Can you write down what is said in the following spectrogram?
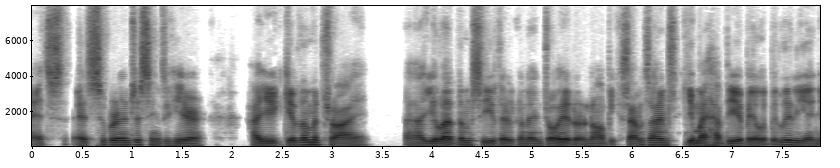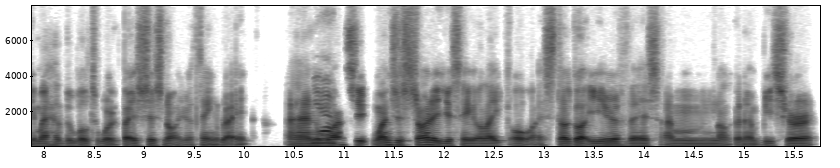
it's it's super interesting to hear how you give them a try uh, you let them see if they're going to enjoy it or not because sometimes you might have the availability and you might have the will to work but it's just not your thing right? And yeah. once you once you start it you say like oh i still got a year of this. I'm not going to be sure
